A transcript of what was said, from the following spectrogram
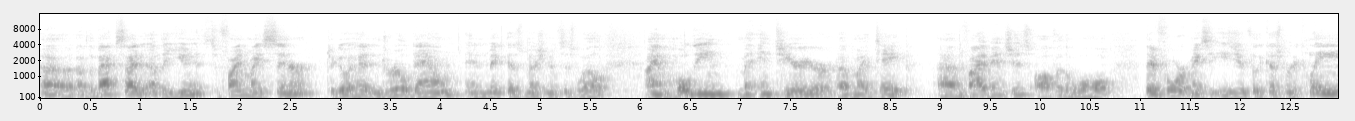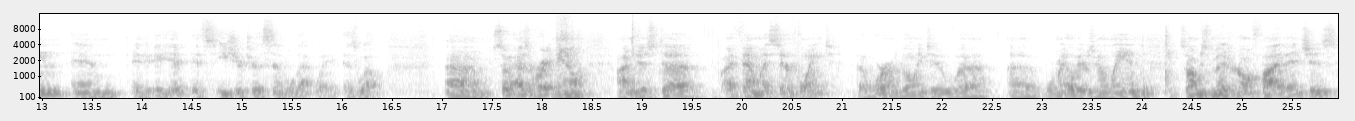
uh, of the backside of the units to find my center to go ahead and drill down and make those measurements as well. I am holding my interior of my tape uh, five inches off of the wall. Therefore, it makes it easier for the customer to clean and it, it, it's easier to assemble that way as well. Um, so as of right now, I'm just, uh, I found my center point of where I'm going to, uh, uh, where my elevator is going to land. So I'm just measuring off five inches.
